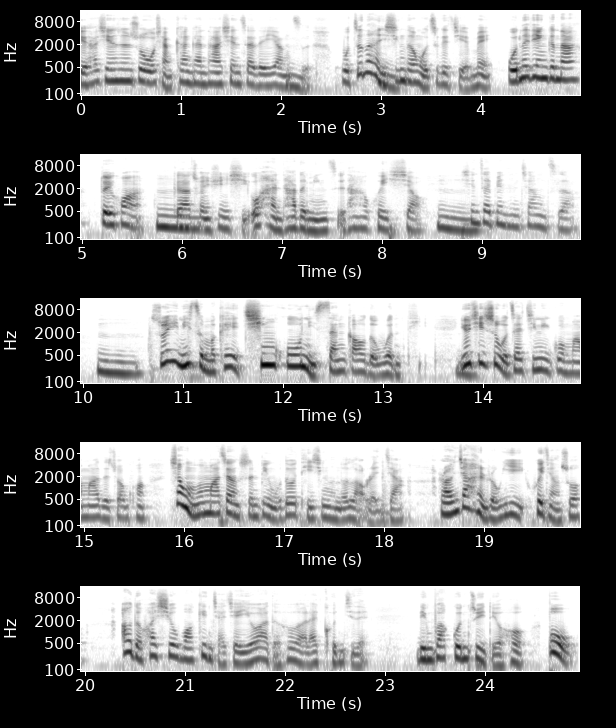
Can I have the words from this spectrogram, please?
给她先生说，我想看看她现在的样子。嗯、我真的很心疼我这个姐妹。嗯、我那天跟她对话，嗯、跟她传讯息，我喊她的名字，她还会笑。嗯，现在变成这样子啊。嗯，所以你怎么可以轻忽你三高的问题？尤其是我在经历过妈妈的状况，像我妈妈这样生病，我都会提醒很多老人家。老人家很容易会讲说：“奥的坏修毛，跟姐姐有啊的后来困起来，淋巴滚最的后不。”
